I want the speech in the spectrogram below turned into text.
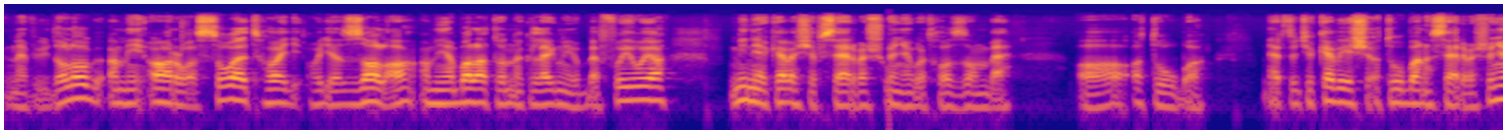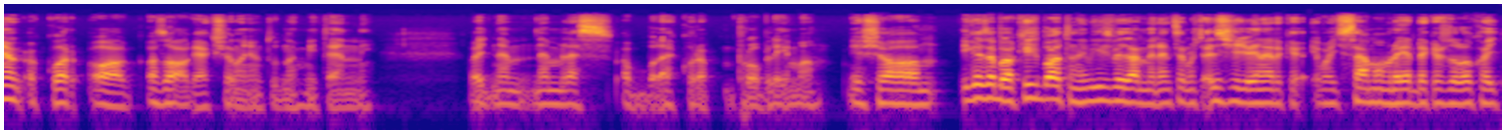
nevű dolog, ami arról szólt, hogy, hogy a Zala, ami a Balatonnak a legnagyobb befolyója, minél kevesebb szerves anyagot hozzon be a, a tóba. Mert hogyha kevés a tóban a szerves anyag, akkor az algák sem nagyon tudnak mit tenni vagy nem, nem lesz abból ekkora probléma. És a, igazából a kisbalatoni vízvédelmi rendszer, most ez is egy olyan érdekes, vagy számomra érdekes dolog, hogy,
